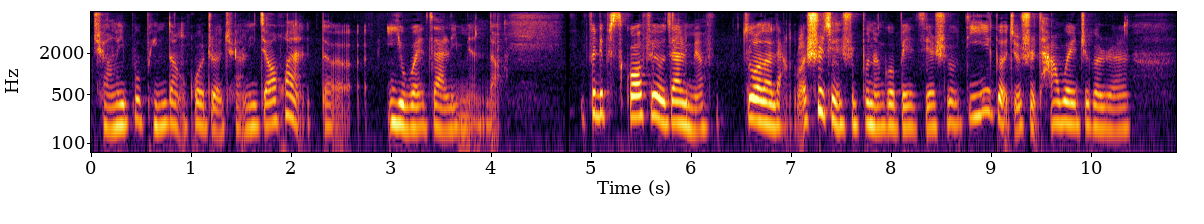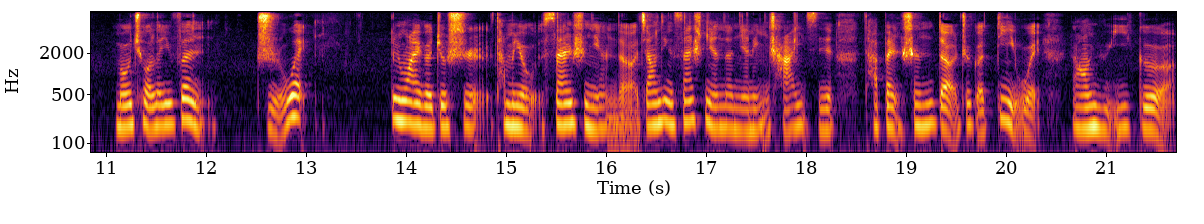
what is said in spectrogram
权力不平等或者权力交换的意味在里面的。Philip Schofield 在里面做了两个事情是不能够被接受，第一个就是他为这个人谋求了一份。职位，另外一个就是他们有三十年的将近三十年的年龄差，以及他本身的这个地位，然后与一个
